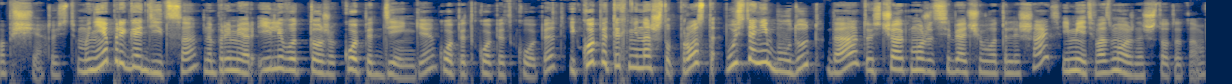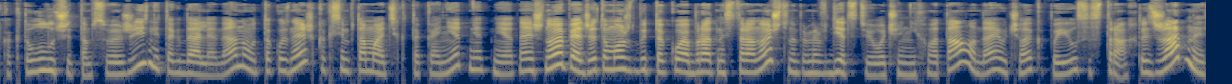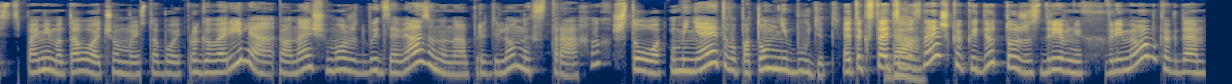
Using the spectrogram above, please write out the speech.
вообще. То есть мне пригодится, например, или вот тоже копят деньги, копят, копят, копят, и копят их ни на что, просто пусть они будут, да, то есть человек может себя чего-то лишать, иметь возможность что-то там как-то улучшить там свою жизнь и так далее, да, ну вот такой, знаешь, как симптоматика такая, нет, нет, нет, знаешь, но опять же, это может быть такой обратной стороной, что, например, в детстве очень не хватало, да, и у человека появился страх. То есть жадность, помимо того, о чем мы с тобой проговорили, она еще может быть завязана на определенных страхах, страхах, что у меня этого потом не будет. Это, кстати, да. вот знаешь, как идет тоже с древних времен, когда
